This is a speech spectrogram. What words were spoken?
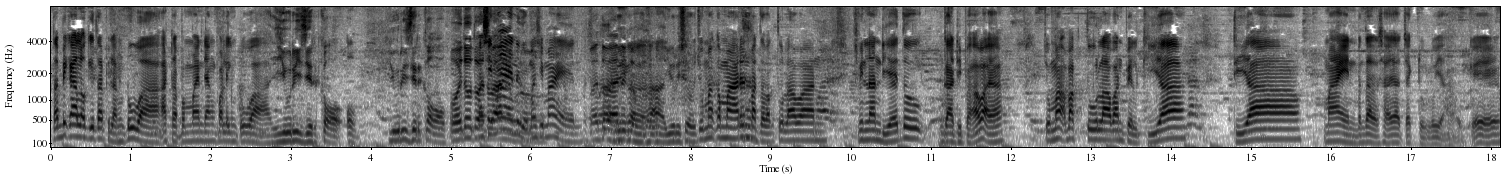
tapi kalau kita bilang tua, ada pemain yang paling tua, Yuri Zirkov. Oh, Yuri Zirkov. Oh, itu tua-tuaan masih main bro. masih main. Yuri, itu, ah, Yuri Zirkov. Cuma kemarin pada waktu lawan Finlandia itu nggak dibawa ya. Cuma waktu lawan Belgia dia main. Bentar saya cek dulu ya. Oke.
